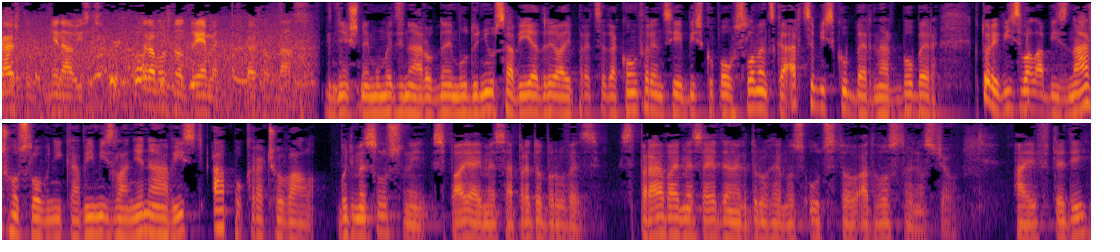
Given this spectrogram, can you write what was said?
každú nenávisť, ktorá možno drieme v každom z nás. K dnešnému medzinárodnému dňu sa vyjadril aj predseda konferencie biskupov Slovenska arcibiskup Bernard Bober, ktorý vyzval, aby z nášho slovníka vymizla nenávisť a pokračoval. Buďme slušní, spájajme sa pre dobrú vec. Správajme sa jeden k druhému s úctou a dôstojnosťou. Aj vtedy,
